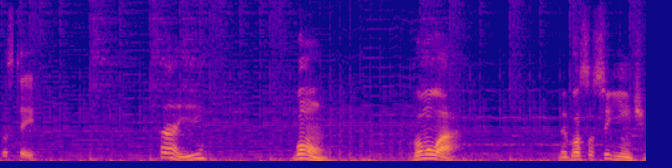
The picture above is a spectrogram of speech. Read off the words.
Gostei. tá aí. Bom, vamos lá. O negócio é o seguinte.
